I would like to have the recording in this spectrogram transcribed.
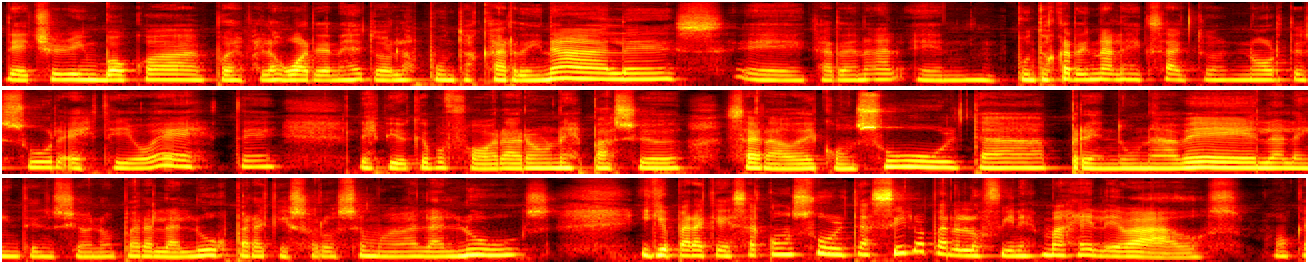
de hecho, yo invoco a pues, los guardianes de todos los puntos cardinales, eh, en puntos cardinales exactos, norte, sur, este y oeste. Les pido que por favor abran un espacio sagrado de consulta, prendo una vela, la intenciono para la luz, para que solo se mueva la luz y que para que esa consulta sirva para los fines más elevados, ¿ok?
